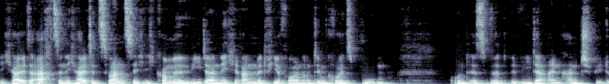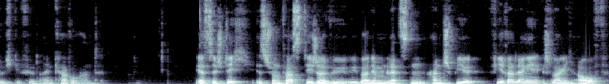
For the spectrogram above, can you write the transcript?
Ich halte 18, ich halte 20, ich komme wieder nicht ran mit vier Vollen und dem Kreuz Buben und es wird wieder ein Handspiel durchgeführt, ein Karo-Hand. Erster Stich ist schon fast Déjà-vu wie bei dem letzten Handspiel. Viererlänge schlage ich auf,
